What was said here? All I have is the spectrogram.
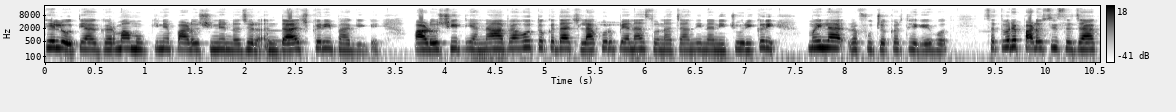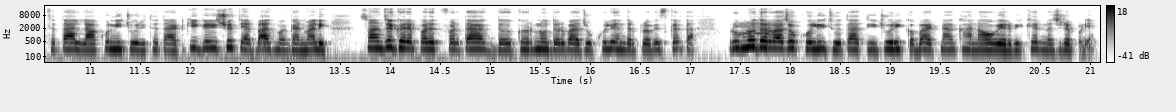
થેલો ત્યાં ઘરમાં મૂકીને પાડોશીને નજર અંદાજ કરી ભાગી ગઈ. પાડોશી ત્યાં ના આવ્યા હોત તો કદાચ લાખો રૂપિયાના સોના ચાંદીનાની ચોરી કરી મહિલા રફુચક્કર થઈ ગઈ હોત. સત્વરે પાડોશી સજાગ થતાં લાખોની ચોરી થતાં અટકી ગઈ છે. ત્યારબાદ મકાન માલિક સાંજે ઘરે પરત ફરતા ઘરનો દરવાજો ખોલી અંદર પ્રવેશ કરતા રૂમનો દરવાજો ખોલી જોતા તિજોરી, કબાટના ખાનાઓ વેરવિખેર નજરે પડ્યા.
